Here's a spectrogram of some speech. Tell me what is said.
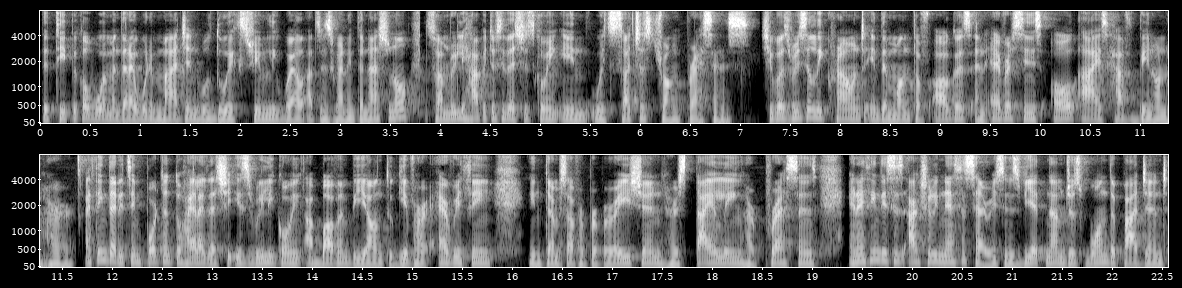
the typical woman that I would imagine will do extremely well at Miss Grand International. So I'm really happy to see that she's going in with such a strong presence. She was recently crowned in the month of August and ever since all eyes have been on her. I think that it's important to highlight that she is really going above and beyond to give her everything in terms of her preparation, her styling, her presence. And I think this is actually necessary since Vietnam just won the pageant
